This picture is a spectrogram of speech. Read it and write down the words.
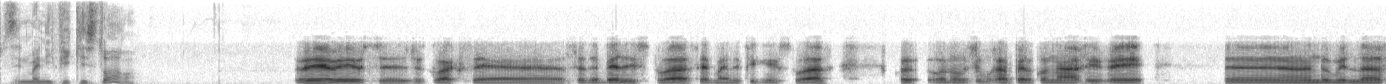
c'est une magnifique histoire. Oui, oui, je crois que c'est, c'est de belles histoires, c'est une magnifique histoire. Euh, euh, Je me rappelle qu'on est arrivé euh, en 2009,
